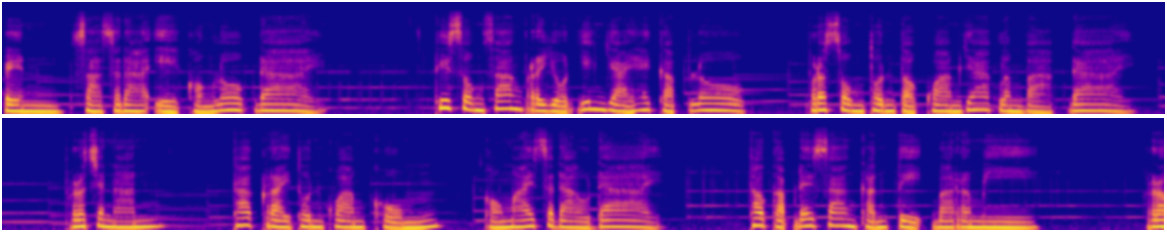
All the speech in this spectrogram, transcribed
เป็นศาสดาเอกของโลกได้ ที่ทรงสร้างประโยชน์ยิ่งใหญ่ให้กับโลก เพราะทรงทนต่อความยากลำบากได้ เพราะฉะนั้น ถ้าใครทนความขมของไม้สะดาวได้ เท่ากับได้สร้างขันติบารมี เรา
